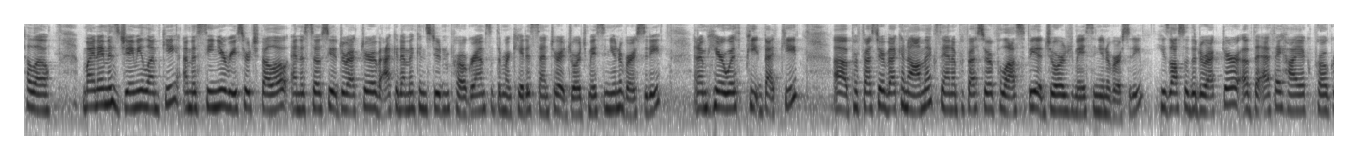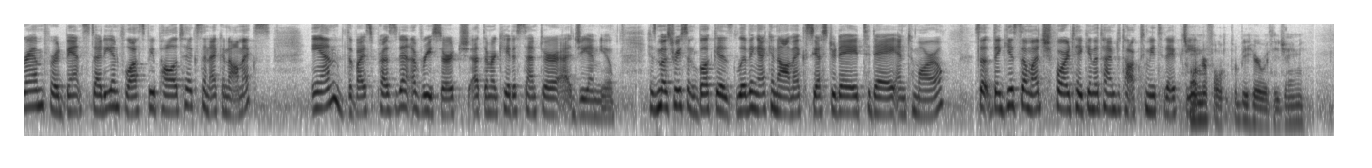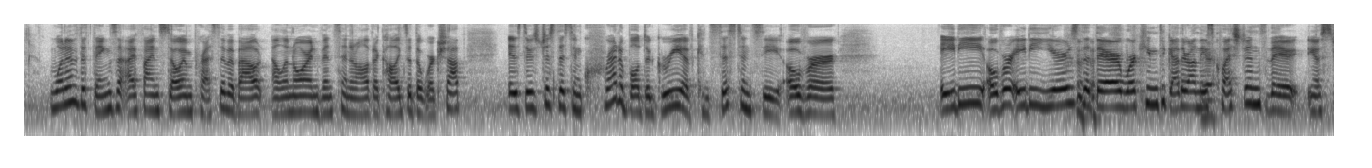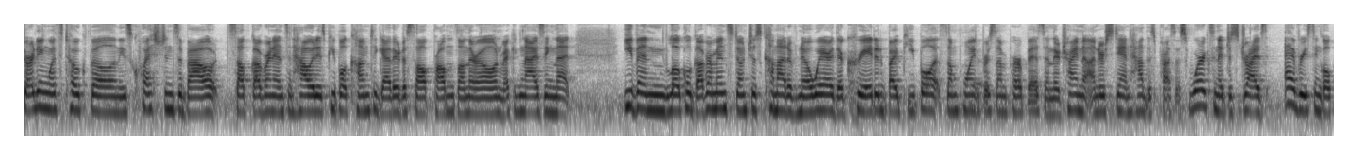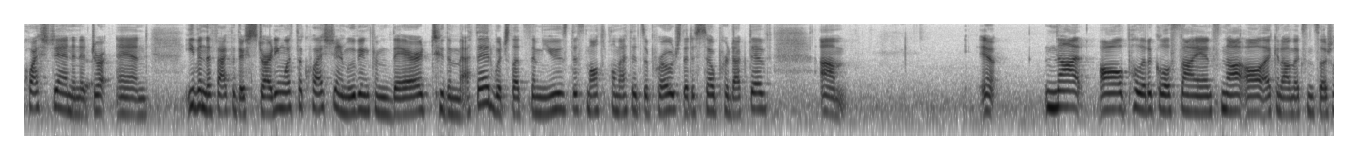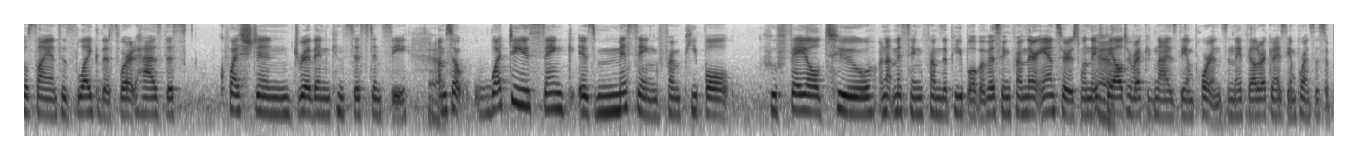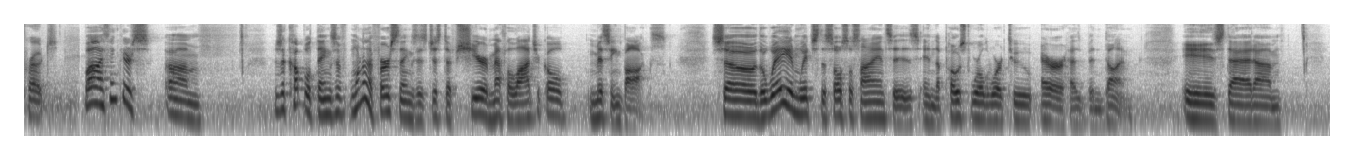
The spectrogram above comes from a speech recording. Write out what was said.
Hello, my name is Jayme Lemke. I'm a Senior Research Fellow and Associate Director of Academic and Student Programs at the Mercatus Center at George Mason University. And I'm here with Pete Boettke, a uh, Professor of Economics and a Professor of Philosophy at George Mason University. He's also the Director of the F.A. Hayek Program for Advanced Study in Philosophy, Politics, and Economics and the Vice President of Research at the Mercatus Center at GMU. His most recent book is Living Economics, Yesterday, Today, and Tomorrow. So thank you so much for taking the time to talk to me today, Pete. It's wonderful to be here with you, Jayme. One of the things that I find so impressive about Elinor and Vincent and all of their colleagues at the workshop is there's just this incredible degree of consistency over 80 over 80 years that they're working together on these yeah. questions they you know starting with Tocqueville and these questions about self-governance and how it is people come together to solve problems on their own recognizing that even local governments don't just come out of nowhere. They're created by people at some point for some purpose, and they're trying to understand how this process works, and it just drives every single question, and it and even the fact that they're starting with the question and moving from there to the method, which lets them use this multiple methods approach that is so productive. Um, you know, not all political science, not all economics and social science is like this, where it has this question-driven consistency. Yeah. Um, so what do you think is missing from people who fail to, or not missing from the people, but missing from their answers when they yeah. fail to recognize the importance and they fail to recognize the importance of this approach? Well, I think there's, um, there's a couple things. One of the first things is just a sheer methodological missing box. So the way in which the social sciences in the post-World War II era has been done is that um,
